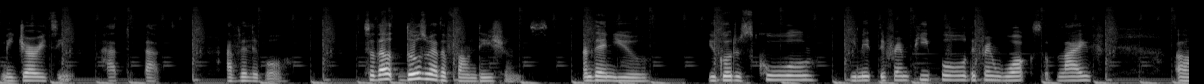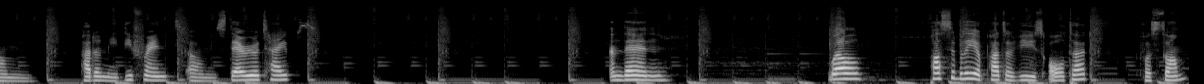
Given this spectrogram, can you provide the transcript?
majority had that available. So that those were the foundations. And then you you go to school, you meet different people, different walks of life, um, pardon me, different um, stereotypes. And then, well, possibly a part of you is altered for some.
